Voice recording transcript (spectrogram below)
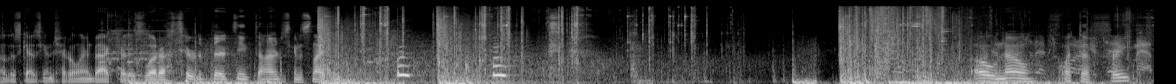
Oh, this guy's gonna try to land back for this loadout for the 13th time. Just gonna snipe him. Boop. Boop. Oh no. What the freak? map.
